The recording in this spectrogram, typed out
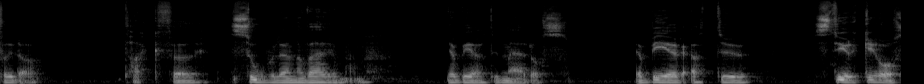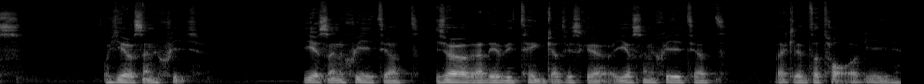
För idag. Tack för solen och värmen. Jag ber att du är med oss. Jag ber att du styrker oss och ger oss energi. Ge oss energi till att göra det vi tänker att vi ska göra. Ge oss energi till att verkligen ta tag i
